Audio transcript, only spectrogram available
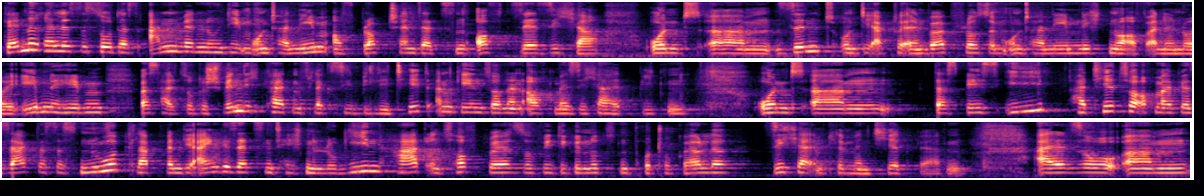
generell ist es so, dass Anwendungen, die im Unternehmen auf Blockchain setzen, oft sehr sicher und ähm, sind und die aktuellen Workflows im Unternehmen nicht nur auf eine neue Ebene heben, was halt so Geschwindigkeit und Flexibilität angehen, sondern auch mehr Sicherheit bieten. Und ähm, das BSI hat hierzu auch mal gesagt, dass das nur klappt, wenn die eingesetzten Technologien, Hard- und Software sowie die genutzten Protokolle sicher implementiert werden. Also ähm,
